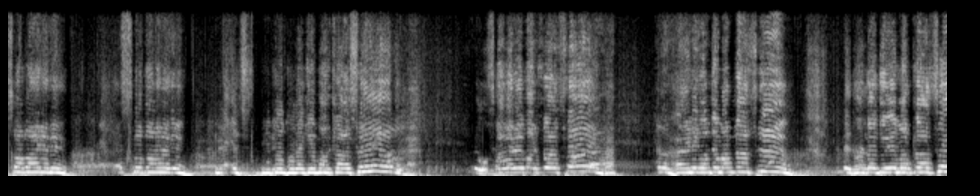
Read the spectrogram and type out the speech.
সবার আগে। সবার আগে। কিন্তু জোরে কি মার্কা আছে সবার মার্কা আছে হাইনিগঞ্জে মার্কা আছে ঢাকা দিয়ে মার্কা আছে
